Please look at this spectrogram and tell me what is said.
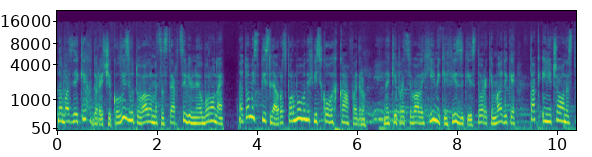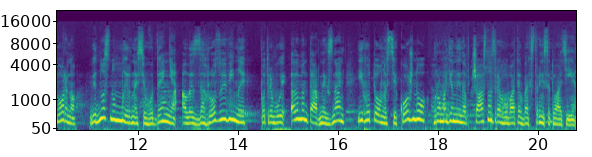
на базі яких, до речі, колись готували медсестер цивільної оборони. Натомість, після розформованих військових кафедр, на які працювали хіміки, фізики, історики, медики, так і нічого не створено. Відносно мирне сьогодення, але з загрозою війни потребує елементарних знань і готовності кожного громадянина вчасно зреагувати в екстрені ситуації.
